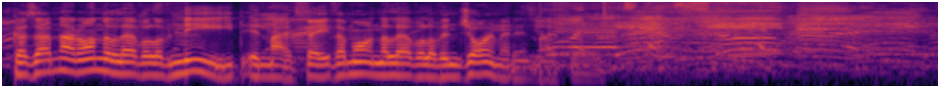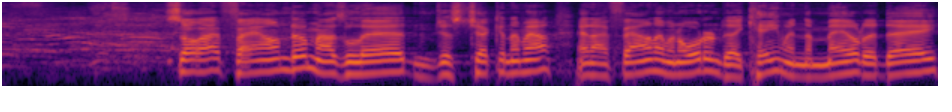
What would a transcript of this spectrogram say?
Because I'm not on the level of need in my faith, I'm on the level of enjoyment in my faith. So I found them. I was led and just checking them out, and I found them and ordered them. They came in the mail today.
